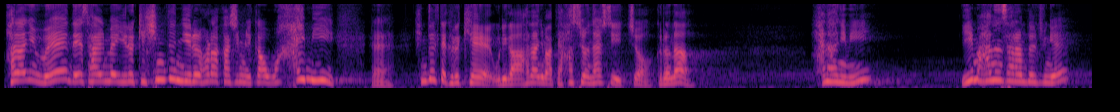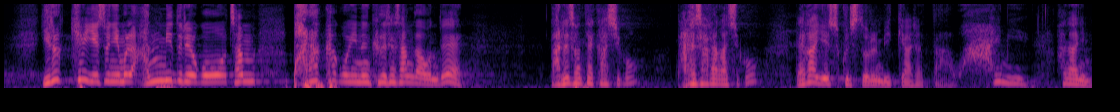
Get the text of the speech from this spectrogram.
하나님 왜 내 삶에 이렇게 힘든 일을 허락하십니까? Why me? 예, 힘들 때 그렇게 우리가 하나님 앞에 하소연할 수 있죠. 그러나 하나님이 이 많은 사람들 중에 이렇게 예수님을 안 믿으려고 참 발악하고 있는 그 세상 가운데 나를 선택하시고 나를 사랑하시고 내가 예수 그리스도를 믿게 하셨다. Why me? 하나님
